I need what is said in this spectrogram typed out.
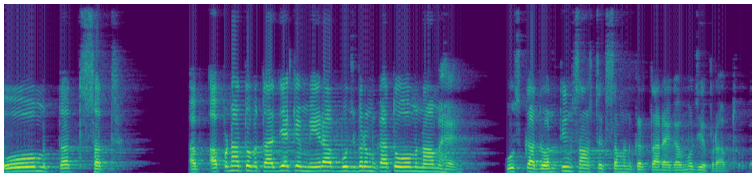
ओम तत् सत। अब अपना तो बता दिया कि मेरा बुझ ब्रह्म का तो ओम नाम है, उसका जो अंतिम सांस तक समन करता रहेगा, मुझे प्राप्त होगा।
